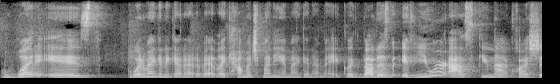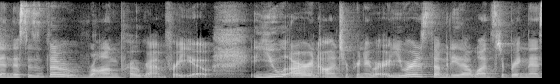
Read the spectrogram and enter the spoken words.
what is what am I going to get out of it? Like, how much money am I going to make? Like, that is, if you are asking that question, this is the wrong program for you. You are an entrepreneur. You are somebody that wants to bring this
